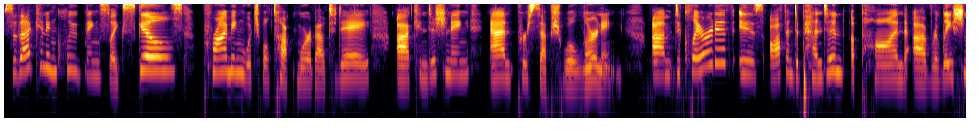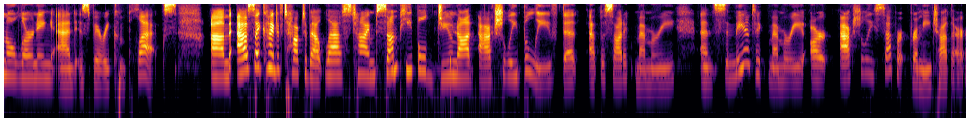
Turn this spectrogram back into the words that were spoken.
So that can include things like skills, priming, which we'll talk more about today, uh, conditioning, and perceptual learning. Um, declarative is often dependent upon uh, relational learning and is very complex. Um, as I kind of talked about last time, some people do not actually believe that episodic memory and semantic memory are actually separate from each other.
